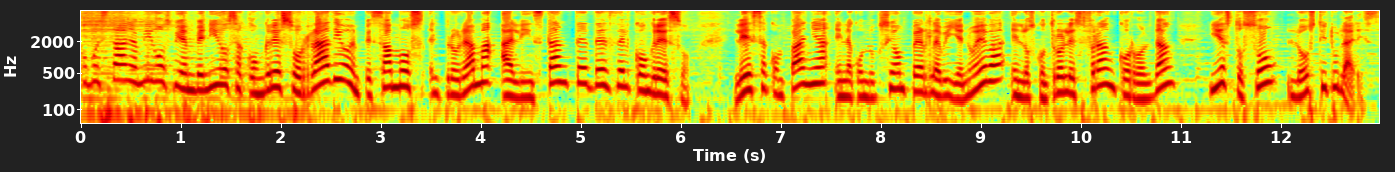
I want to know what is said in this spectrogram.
¿Cómo están amigos? Bienvenidos a Congreso Radio. Empezamos el programa Al Instante desde el Congreso. Les acompaña en la conducción Perla Villanueva, en los controles Franco Roldán y estos son los titulares.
